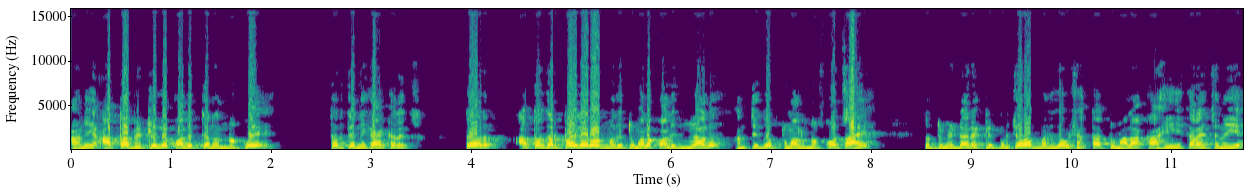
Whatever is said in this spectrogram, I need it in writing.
आणि आता भेटलेलं कॉलेज त्यांना नको आहे तर त्यांनी काय करायचं? तर आता जर पहिल्या राऊंडमध्ये तुम्हाला कॉलेज मिळालं आणि ते जर तुम्हाला नकोच आहे तर तुम्ही डायरेक्टली पुढच्या राऊंडमध्ये जाऊ शकता. तुम्हाला काहीही करायचं नाहीये.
